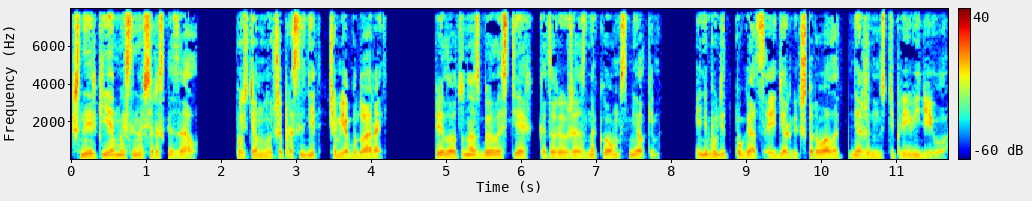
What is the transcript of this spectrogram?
Шнырке я мысленно все рассказал. Пусть он лучше проследит, чем я буду орать. Пилот у нас был из тех, который уже знаком с мелким, и не будет пугаться и дергать штурвал от неожиданности при виде его.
